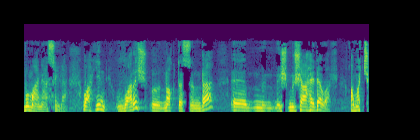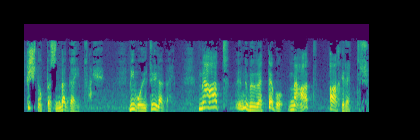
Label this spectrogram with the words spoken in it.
Bu manasıyla. Vahyin varış e, noktasında mü- müşahede var. Ama çıkış noktasında gayip var. Bir boyutuyla gayb. Meat nübüvvette bu. Meat ahirettir.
